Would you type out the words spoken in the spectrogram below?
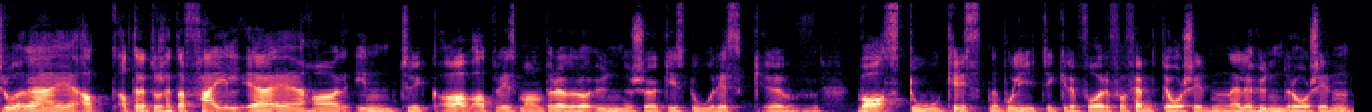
tror jeg at, at, rett og slett er feil. Jeg har inntrykk av at hvis man prøver å undersøke historisk uh, hva sto kristne politikere for for 50 år siden eller 100 år siden,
